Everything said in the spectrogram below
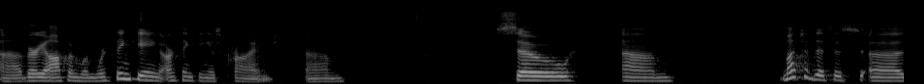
uh, very often when we're thinking, our thinking is primed um, so um, much of this is uh,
